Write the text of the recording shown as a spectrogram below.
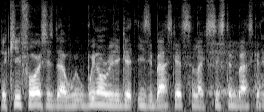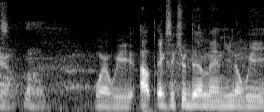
The key for us is that we, we don't really get easy baskets, like system baskets. Yeah. Where we out execute them and you know we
